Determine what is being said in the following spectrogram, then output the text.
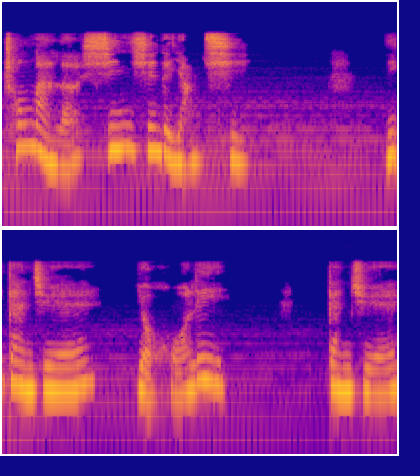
充满了新鲜的氧气。你感觉有活力，感觉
